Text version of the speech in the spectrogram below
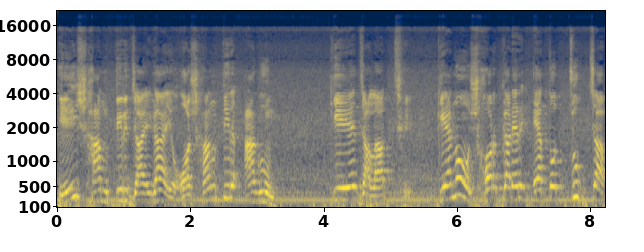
এই শান্তির জায়গায় অশান্তির আগুন কে জ্বালাচ্ছে? কেন সরকারের এত চুপচাপ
